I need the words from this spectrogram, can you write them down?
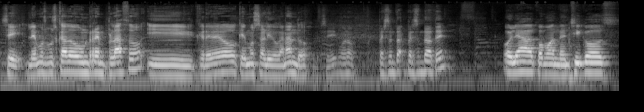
Sí, le hemos buscado un reemplazo y creo que hemos salido ganando. Sí, bueno, presenta- preséntate. Hola, ¿cómo andan chicos?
